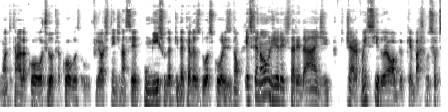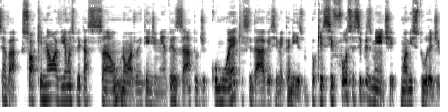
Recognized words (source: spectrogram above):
uma determinada cor, outro de outra cor, o filhote tende a nascer um misto daqui, daquelas duas cores. Então, esse fenômeno de hereditariedade já era conhecido, é óbvio, porque basta você observar. Só que não havia uma explicação, não havia um entendimento exato de como é que se dava esse mecanismo. Porque se fosse simplesmente uma mistura de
